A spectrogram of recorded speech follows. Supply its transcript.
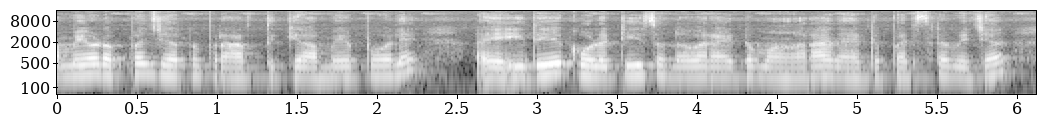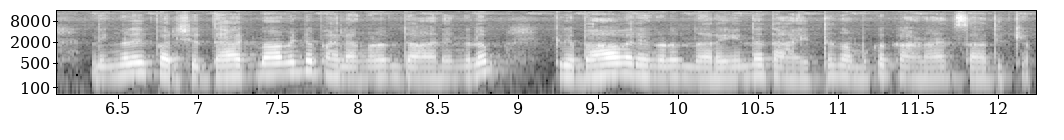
അമ്മയോടൊപ്പം ചേർന്ന് പ്രാർത്ഥിക്കുക. അമ്മയെപ്പോലെ ഇതേ ക്വാളിറ്റീസ് ഉള്ളവരായിട്ട് മാറാനായിട്ട് പരിശ്രമിച്ചാൽ നിങ്ങളിൽ പരിശുദ്ധാത്മാവിന്റെ ഫലങ്ങളും ദാനങ്ങളും കൃപാവരങ്ങളും നിറയുന്നതായിട്ട് നമുക്ക് കാണാൻ സാധിക്കും.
